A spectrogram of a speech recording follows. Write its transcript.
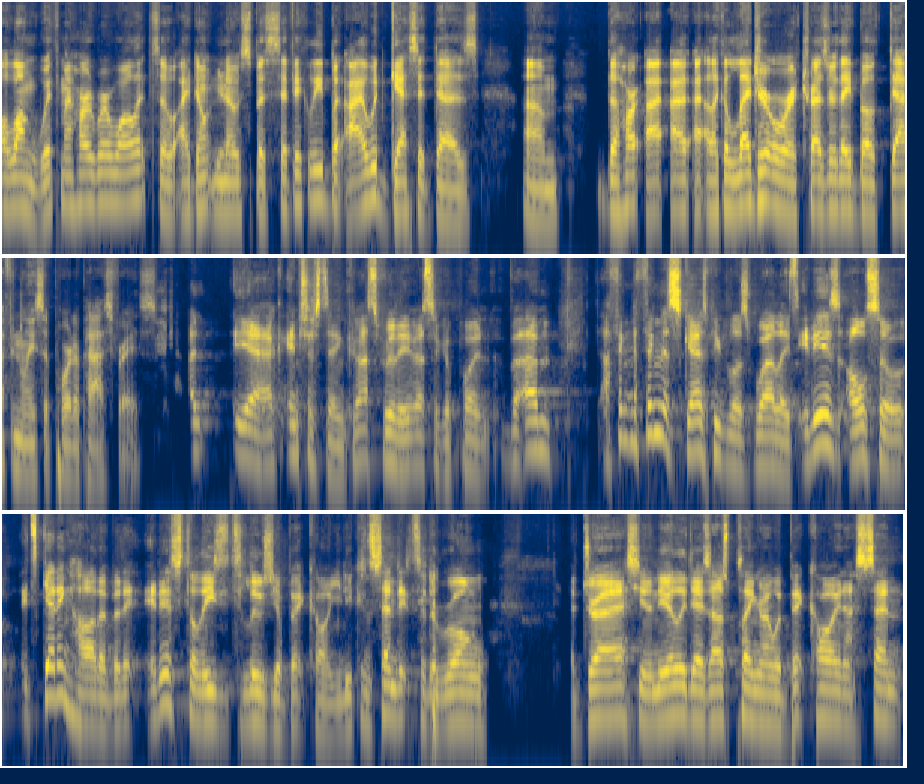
along with my hardware wallet, so I don't yeah. know specifically, but I would guess it does. Um, the hard, I, I, like a Ledger or a Trezor, they both definitely support a passphrase. Yeah, interesting. That's really that's a good point. But um, I think the thing that scares people as well is it is also it's getting harder, but it, it is still easy to lose your Bitcoin. You can send it to the wrong address. You know, in the early days, I was playing around with Bitcoin. I sent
